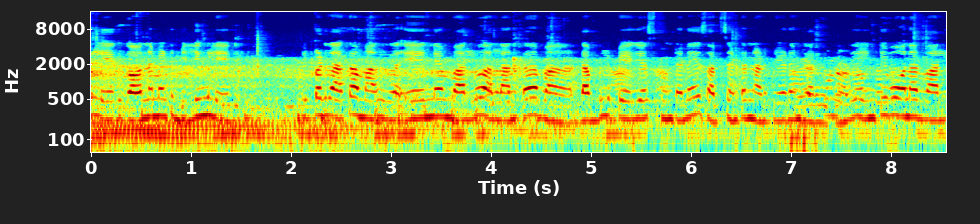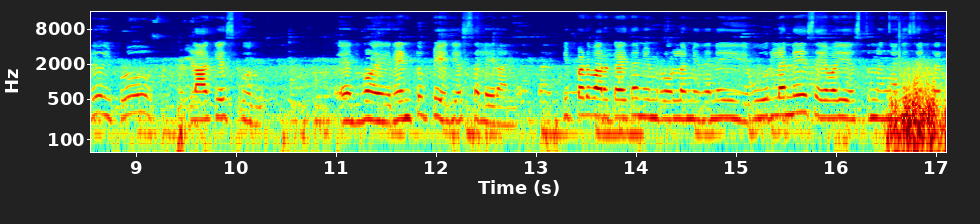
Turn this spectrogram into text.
సెంటర్ లేదు. గవర్నమెంట్ బిల్డింగ్ లేదు. ఇప్పటిదాకా మా ఏఎన్ఎం వాళ్ళు వాళ్ళంతా డబ్బులు పే చేసుకుంటేనే సబ్ సెంటర్ నడిపేయడం జరుగుతుంది. ఇంటి ఓనర్ వాళ్ళు ఇప్పుడు లాకేసుకోరు. రెంట్ పే చేస్తలేరని. ఇప్పటి వరకు అయితే మేము రోడ్ల మీదనే ఊర్లోనే సేవ చేస్తున్నాం కానీ సెంటర్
